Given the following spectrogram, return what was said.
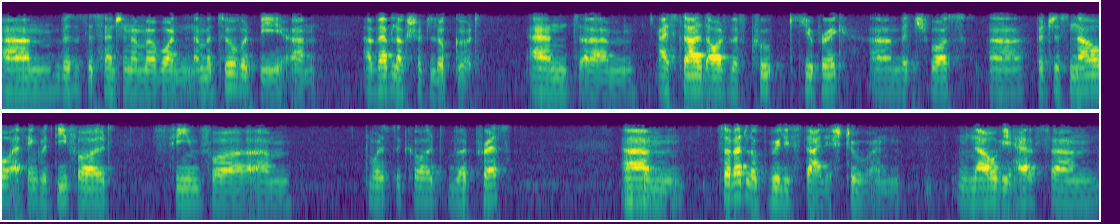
Um, this is essential number one. Number two would be um, a weblog should look good. And um, I started out with Kubrick, um, which was uh, which is now I think the default theme for what is it called WordPress. Okay. So that looked really stylish too, and now we have um,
